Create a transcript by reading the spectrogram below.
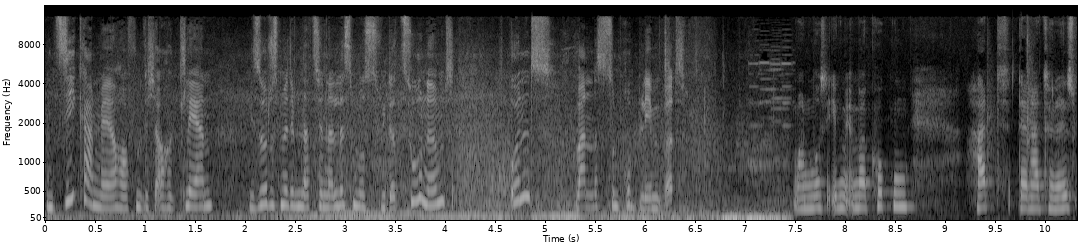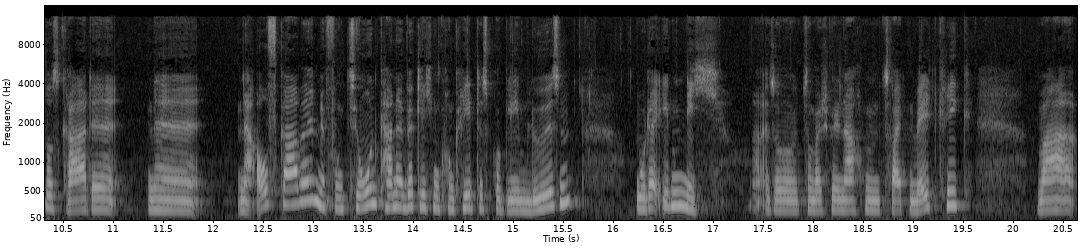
Und sie kann mir ja hoffentlich auch erklären, wieso das mit dem Nationalismus wieder zunimmt und wann das zum Problem wird. Man muss eben immer gucken, hat der Nationalismus gerade eine, eine Aufgabe, eine Funktion, kann er wirklich ein konkretes Problem lösen oder eben nicht. Also zum Beispiel nach dem Zweiten Weltkrieg war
